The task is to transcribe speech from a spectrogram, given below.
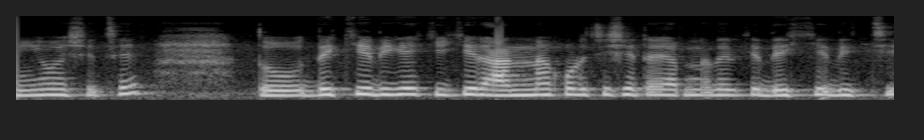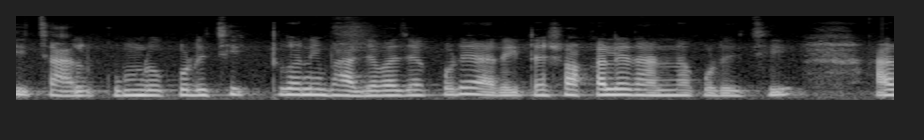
নিয়েও এসেছে। তো দেখি এদিকে কী কী রান্না করেছি সেটাই আপনাদেরকে দেখিয়ে দিচ্ছি। চাল কুমড়ো করেছি, একটুখানি ভাজা ভাজা করে, আর এটা সকালে রান্না করেছি। আর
